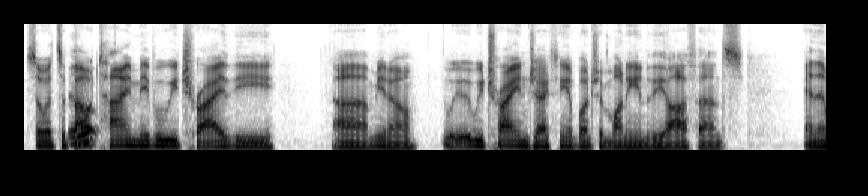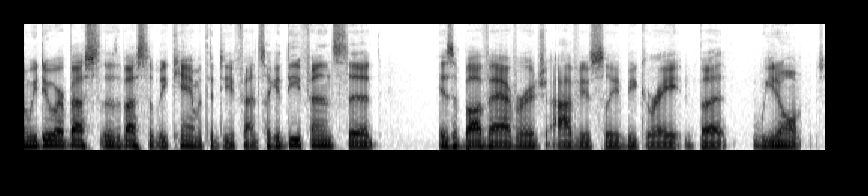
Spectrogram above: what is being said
So it's about time maybe we try the, um, you know, we, we try injecting a bunch of money into the offense, and then we do our best, the best that we can with the defense. Like a defense that is above average, obviously, would be great, but we don't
